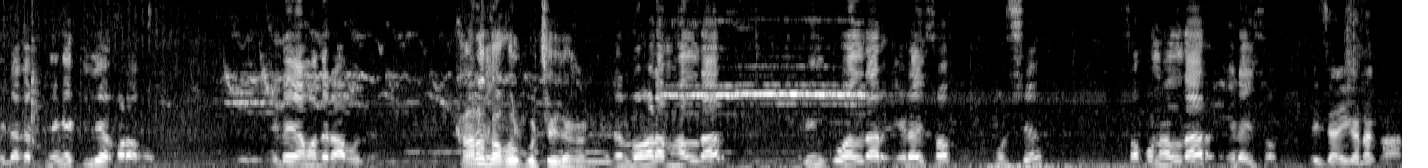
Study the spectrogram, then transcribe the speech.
এটাকে ভেঙে ক্লিয়ার করা হোক। এটাই আমাদের আবেদন। কারা দখল করছে এই জায়গাটা? এটা লোহারাম হালদার রিঙ্কু হালদার এরাই সব করছে। স্বপন হালদার এরাই সব। এই জায়গাটা কার?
